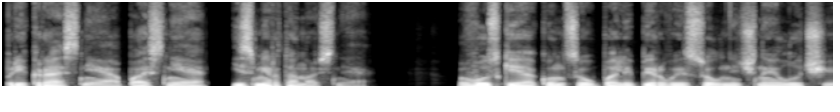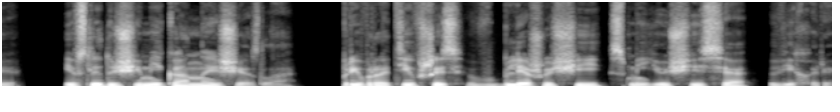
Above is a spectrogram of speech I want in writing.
Прекраснее, опаснее и смертоноснее. В узкие оконцы упали первые солнечные лучи, и в следующий миг Анна исчезла, превратившись в блешущий, смеющийся вихрь.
